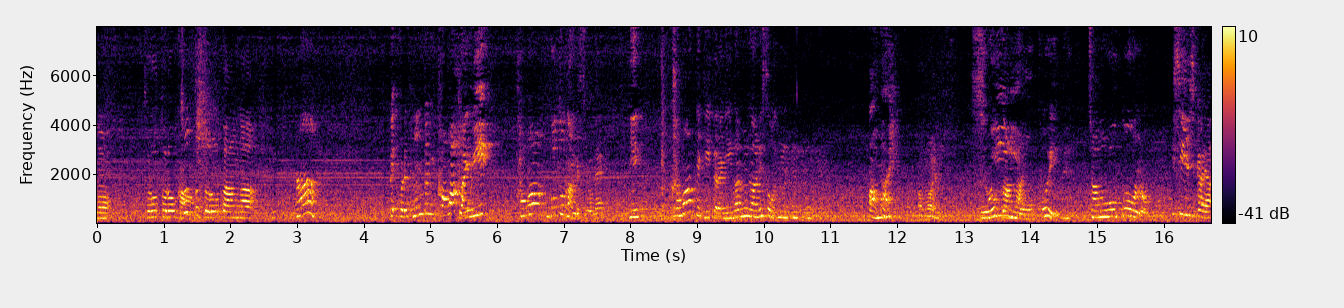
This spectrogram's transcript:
のトロトロ感。ちょっととろ感が。あーえこれ本当に皮入り皮ごとなんですよね。に皮って聞いたら苦味がありそう、うんうんうん、甘い。甘い。すごく甘い。濃い。めっちゃ濃厚よ美味しいしかや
